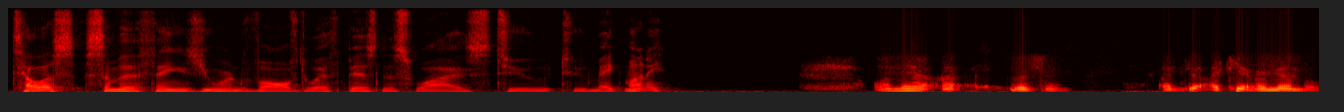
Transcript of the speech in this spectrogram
tell us some of the things you were involved with business wise to, to make money. Oh, man, I, listen, I, I can't remember.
